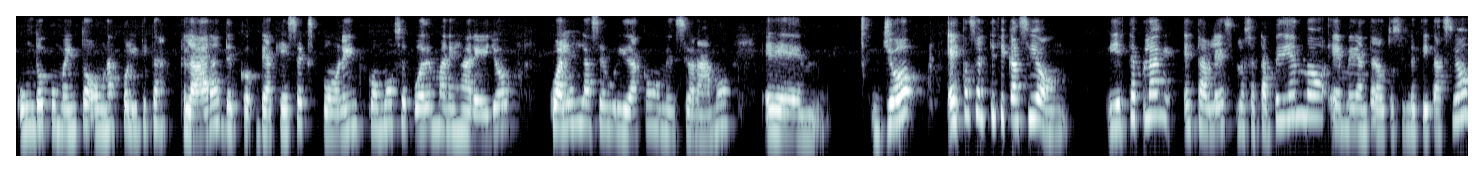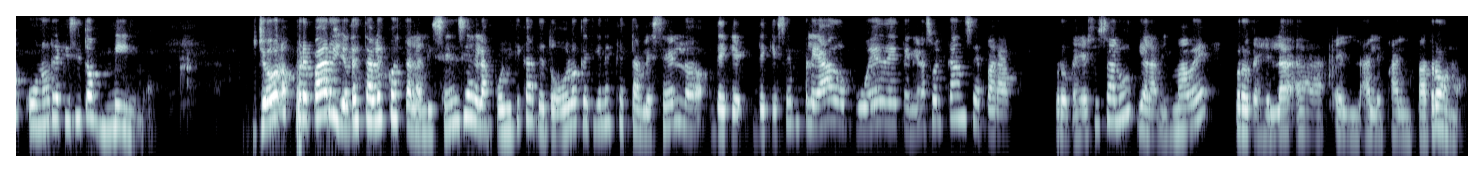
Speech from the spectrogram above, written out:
un documento o unas políticas claras de, a qué se exponen, cómo se pueden manejar ellos, cuál es la seguridad, como mencionamos. Em, yo, esta certificación y este plan establece, los está pidiendo eh, mediante la autocertificación unos requisitos mínimos yo los preparo y yo te establezco hasta las licencias y las políticas de todo lo que tienes que establecerlo, de que, de que ese empleado puede tener a su alcance para proteger su salud y a la misma vez proteger al, patrono.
